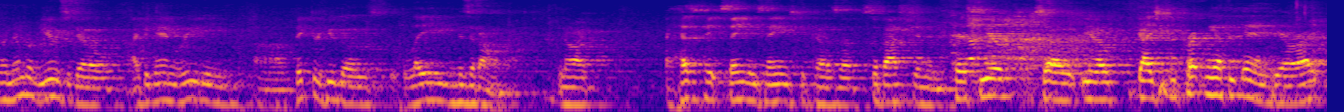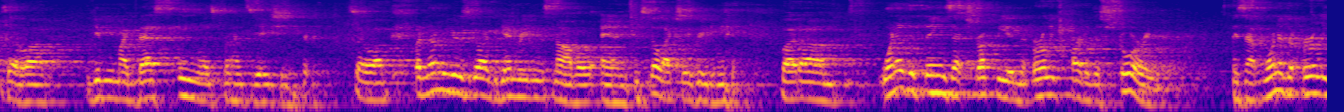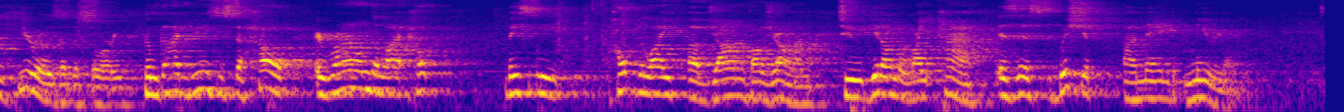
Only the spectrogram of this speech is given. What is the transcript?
a number of years ago, I began reading uh, Victor Hugo's Les Miserables. You know, I, I hesitate saying these names because of Sebastian and Chris here. So, you know, guys, you can correct me at the end here, all right? So, uh, Give you my best English pronunciation here. So, um, but a number of years ago, I began reading this novel, and I'm still actually reading it. But um, one of the things that struck me in the early part of the story is that one of the early heroes of the story, whom God uses to help around the life, help basically help the life of Jean Valjean to get on the right path, is this bishop uh, named Myriel.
